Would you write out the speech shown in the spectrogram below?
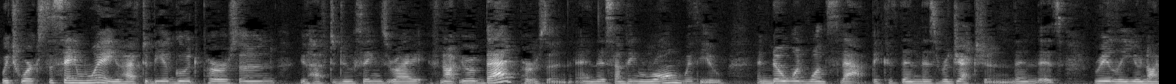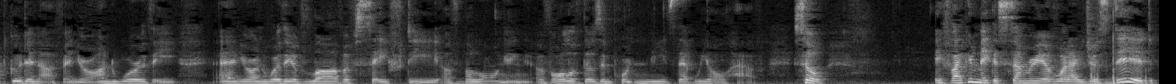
which works the same way. You have to be a good person, you have to do things right. If not, you're a bad person, and there's something wrong with you. And no one wants that because then there's rejection. Then there's really you're not good enough and you're unworthy. And you're unworthy of love, of safety, of belonging, of all of those important needs that we all have. So, if I can make a summary of what I just did,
